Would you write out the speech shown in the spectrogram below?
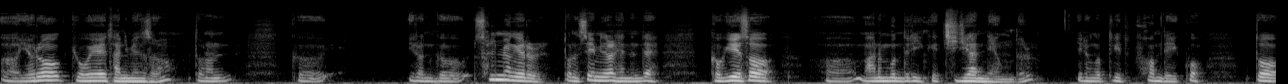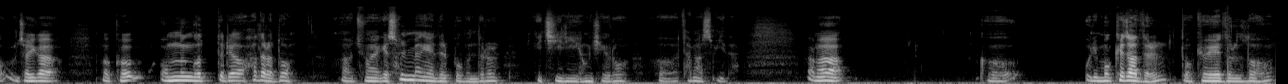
어, 여러 교회에 다니면서 또는 그 이런 그 설명회를 또는 세미나를 했는데 거기에서 어, 많은 분들이 이렇게 질의한 내용들 이런 것들이 포함되어 있고 또 저희가 뭐그 없는 것들이라 하더라도 어, 중요하게 설명해야 될 부분들을 이렇게 질의 형식으로 어, 담았습니다. 아마 그 우리 목회자들 또 교회들도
